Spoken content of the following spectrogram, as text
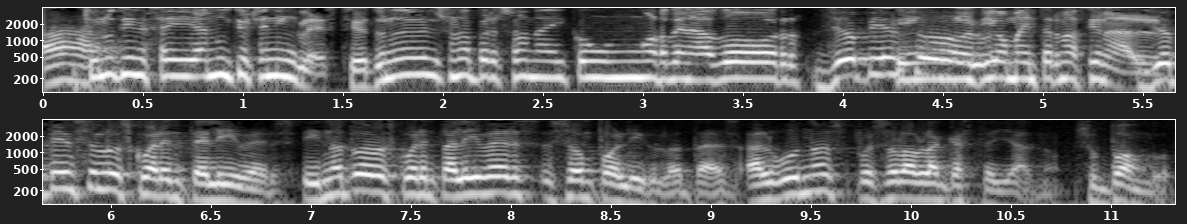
Ah. tú no tienes ahí anuncios en inglés, tío. Tú no eres una persona ahí con un ordenador Yo pienso, en idioma internacional. Yo pienso en los 40 livers. Y no todos los 40 livers son políglotas. Algunos pues solo hablan castellano, supongo.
